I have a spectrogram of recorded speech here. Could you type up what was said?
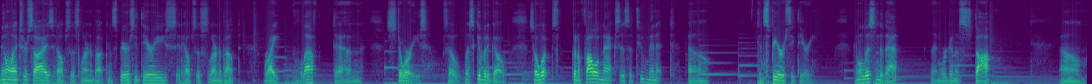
mental exercise. It helps us learn about conspiracy theories, it helps us learn about right and left and stories. So let's give it a go. So, what's going to follow next is a two minute uh, conspiracy theory. Going to listen to that, then we're going to stop. Um,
